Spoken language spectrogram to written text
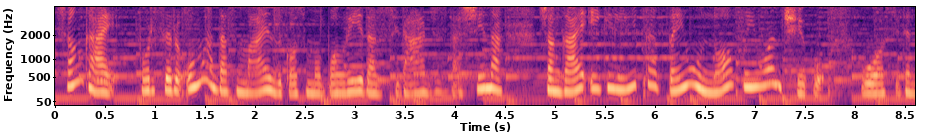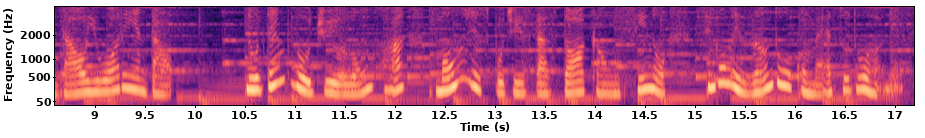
Xangai, por ser uma das mais cosmopolitas cidades da China, Xangai equilibra bem o novo e o antigo, o ocidental e o oriental. No templo de Longhua, monges budistas tocam um sino simbolizando o começo do ano.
